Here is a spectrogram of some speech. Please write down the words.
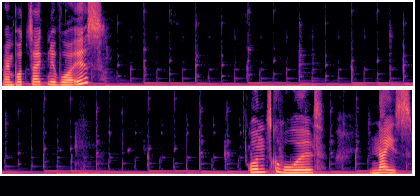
Mein Bot zeigt mir, wo er ist. Uns geholt. Nice.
